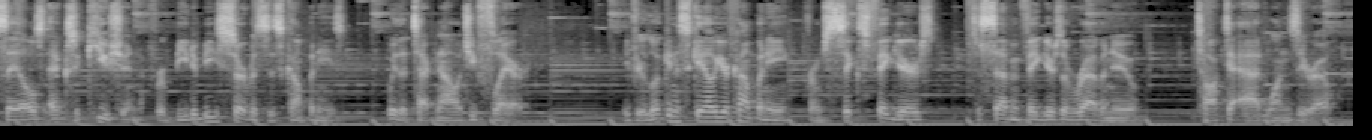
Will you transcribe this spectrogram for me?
sales execution for B2B services companies with a technology flair. If you're looking to scale your company from six figures to seven figures of revenue, talk to Ad10.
